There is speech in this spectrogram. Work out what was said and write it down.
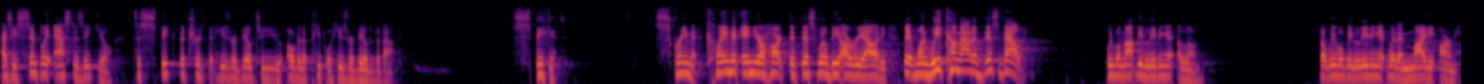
as He simply asked Ezekiel, to speak the truth that He's revealed to you over the people He's revealed it about. Speak it. Scream it. Claim it in your heart that this will be our reality. That when we come out of this valley, we will not be leaving it alone, but we will be leaving it with a mighty army.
